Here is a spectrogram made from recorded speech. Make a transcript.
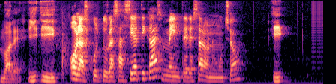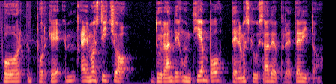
vale. Y, y, O las culturas asiáticas me interesaron mucho. y por, porque hemos dicho durante un tiempo tenemos que usar el pretérito,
